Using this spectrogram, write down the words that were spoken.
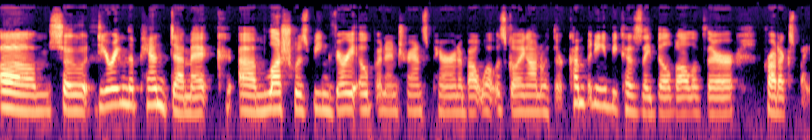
Um, so during the pandemic, um, Lush was being very open and transparent about what was going on with their company because they build all of their products by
